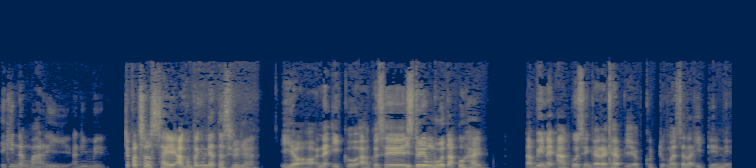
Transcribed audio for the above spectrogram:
iki nang mari anime. Cepat selesai aku Hmm. pengen lihat hasilnya Iya, nek iku aku sih itu yang buat aku hype. Tapi nek aku sing gak happy ya kudu masalah ide nih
